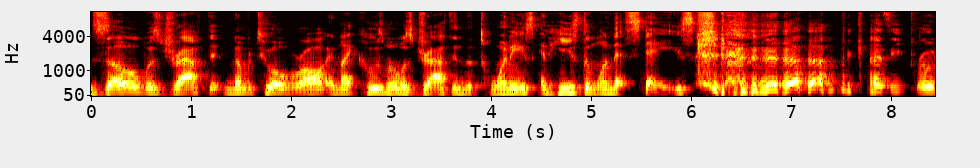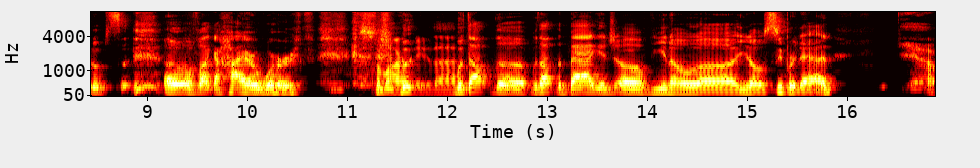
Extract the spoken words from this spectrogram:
Zo was drafted number two overall and like Kuzma was drafted in the twenties and he's the one that stays because he proved himself of like a higher worth Some irony to that. without the without the baggage of you know uh you know super dad. yeah.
